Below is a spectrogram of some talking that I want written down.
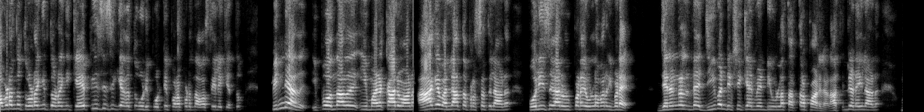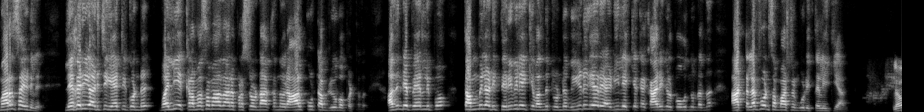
അവിടെ നിന്ന് തുടങ്ങി തുടങ്ങി കെ പി സി സിക്ക് അകത്തുകൂടി പൊട്ടി പുറപ്പെടുന്ന അവസ്ഥയിലേക്ക് എത്തും. പിന്നെ അത് ഇപ്പൊ ഒന്നാമത് ഈ മഴക്കാലമാണ്. ആകെ വല്ലാത്ത പ്രശ്നത്തിലാണ്. പോലീസുകാർ ഉൾപ്പെടെയുള്ളവർ ഇവിടെ ജനങ്ങളുടെ ജീവൻ രക്ഷിക്കാൻ വേണ്ടിയുള്ള തത്രപ്പാടിലാണ്. അതിന്റെ ഇടയിലാണ് മറ സൈഡിൽ ലഹരി അടിച്ച് കയറ്റിക്കൊണ്ട് വലിയ ക്രമസമാധാന പ്രശ്നം ഉണ്ടാക്കുന്ന ഒരു ആൾക്കൂട്ടം രൂപപ്പെട്ടത്. അതിന്റെ പേരിൽ ഇപ്പോ തമ്മിലടി തെരുവിലേക്ക് വന്നിട്ടുണ്ട്. വീട് കയറി അടിയിലേക്കൊക്കെ കാര്യങ്ങൾ പോകുന്നുണ്ടെന്ന് ആ ടെലിഫോൺ സംഭാഷണം കൂടി തെളിയിക്കുകയാണ്. ഹലോ?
